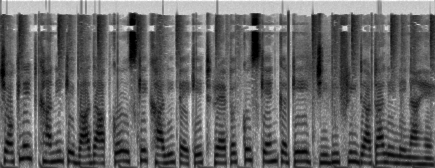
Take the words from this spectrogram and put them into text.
चॉकलेट खाने के बाद आपको उसके खाली पैकेट रैपर को स्कैन करके एक जीबी फ्री डाटा ले लेना है।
